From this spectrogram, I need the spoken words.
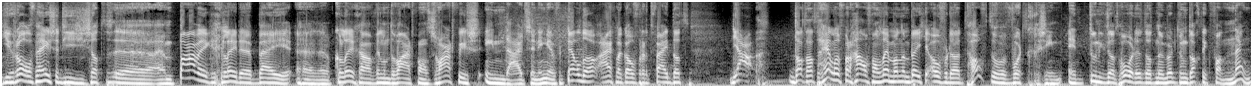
Die Rolf Heesen die zat eh, een paar weken geleden bij eh, collega Willem de Waard van Zwaardvis in de uitzending. En vertelde eigenlijk over het feit dat, ja, dat dat hele verhaal van Lemon een beetje over het hoofd wordt gezien. En toen ik dat hoorde, dat nummer, toen dacht ik van nou,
